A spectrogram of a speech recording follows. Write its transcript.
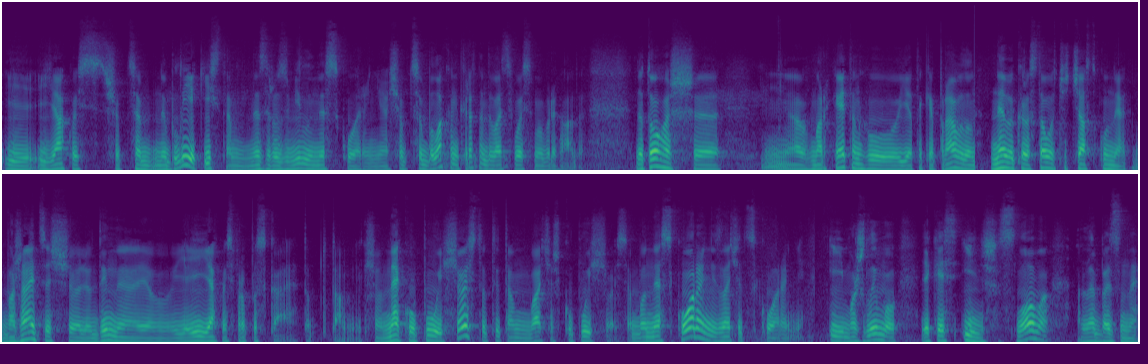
І, і якось, щоб це не були якісь там незрозумілі нескорені, а щоб це була конкретна 28-ма бригада. До того ж, е, в маркетингу є таке правило не використовувати частку не. Вважається, що людина е, її якось пропускає. Тобто, там, якщо не купуй щось, то ти там бачиш купуй щось. Або не скорені, значить скорені. І, можливо, якесь інше слово, але без не.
